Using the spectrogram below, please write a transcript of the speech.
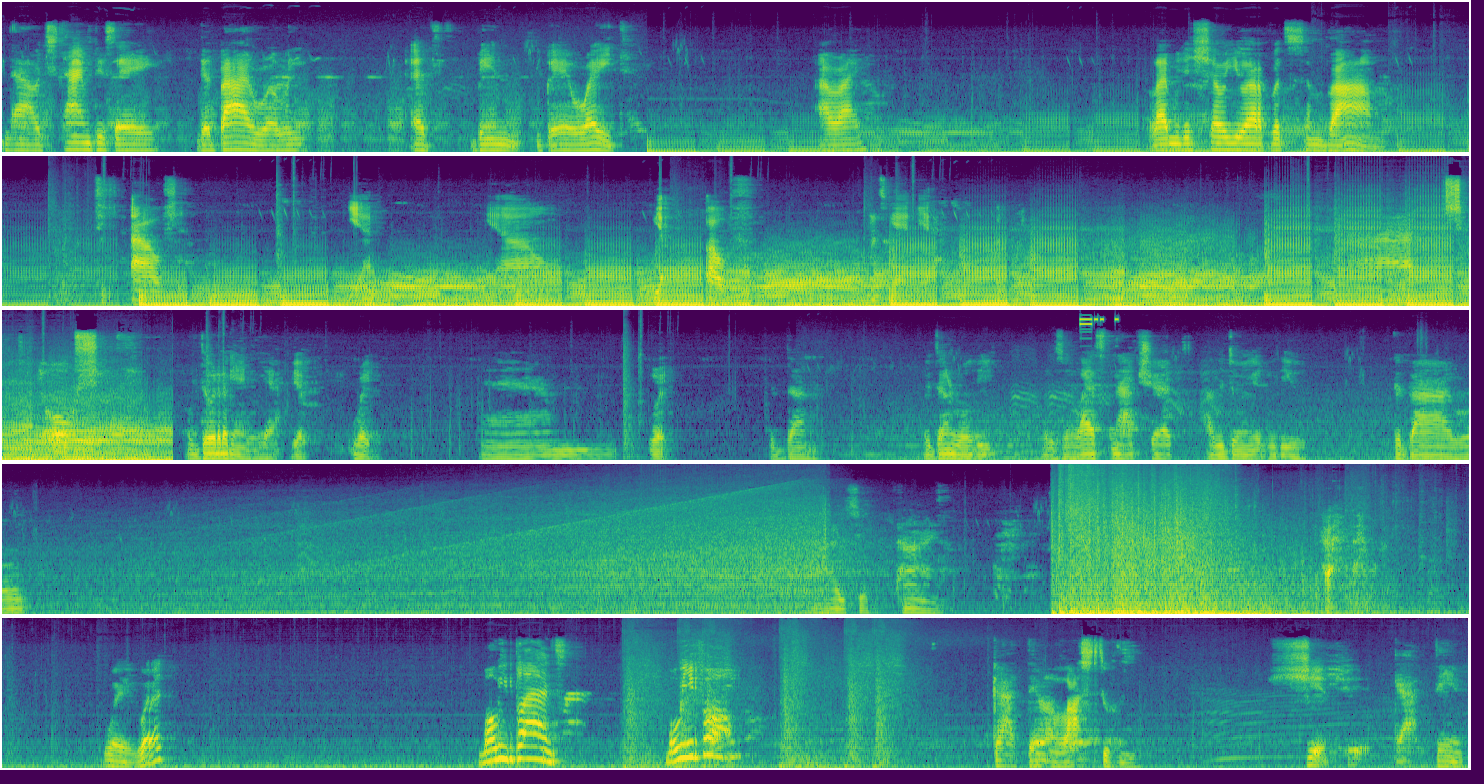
Now it's time to say goodbye, Rolly. It's been great. Alright? Let me just show you up with some bomb. Do it again, yeah. Yep. Wait. Um. Wait. We're done. We're done, Rolly. That is the last snapshot. I'll be doing it with you. Goodbye, Rolly. Now's your time. Wait, what? Molly plans! Molly phone! God damn, I lost to him. Shit. God damn.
